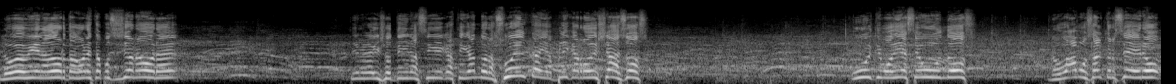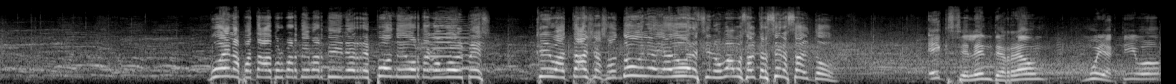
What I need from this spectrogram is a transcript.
Lo veo bien a Dorta con esta posición ahora. ¿eh? Tiene la guillotina, sigue castigando, la suelta y aplica rodillazos. Últimos 10 segundos. Nos vamos al tercero. Buena patada por parte de Martínez. Responde Dorta con golpes. ¡Qué batalla! Son dos gladiadores y nos vamos al tercer asalto. Excelente round, muy activo.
